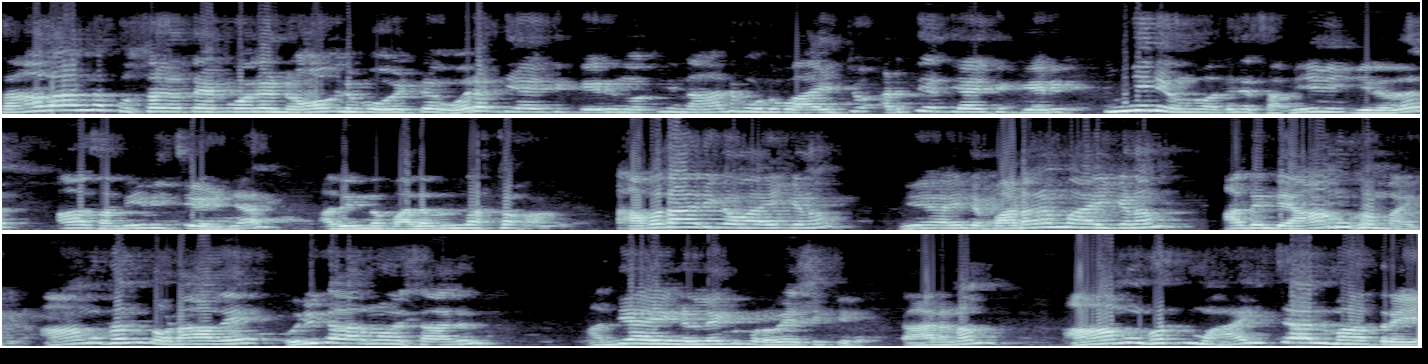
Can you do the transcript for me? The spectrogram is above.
സാധാരണ പുസ്തകത്തെ പോലെ നോവൽ പോയിട്ട് ഒരു അധ്യായത്തിൽ കയറി നോക്കി നാല് മൂന്ന് വായിച്ചു അടുത്ത അധ്യായത്തിൽ കയറി ഇങ്ങനെയൊന്നും അതിനെ സമീപിക്കരുത്. ആ സമീപിച്ചു കഴിഞ്ഞാൽ അതിന് പലതും നഷ്ടമാണ്. അവതാരിക വായിക്കണം അതിന്റെ പഠനം വായിക്കണം അതിന്റെ ആമുഖം വായിക്കണം. ആമുഖം തൊടാതെ ഒരു കാരണവശാലും അധ്യായങ്ങളിലേക്ക് പ്രവേശിക്കുക. കാരണം ആമുഖം വായിച്ചാൽ മാത്രമേ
